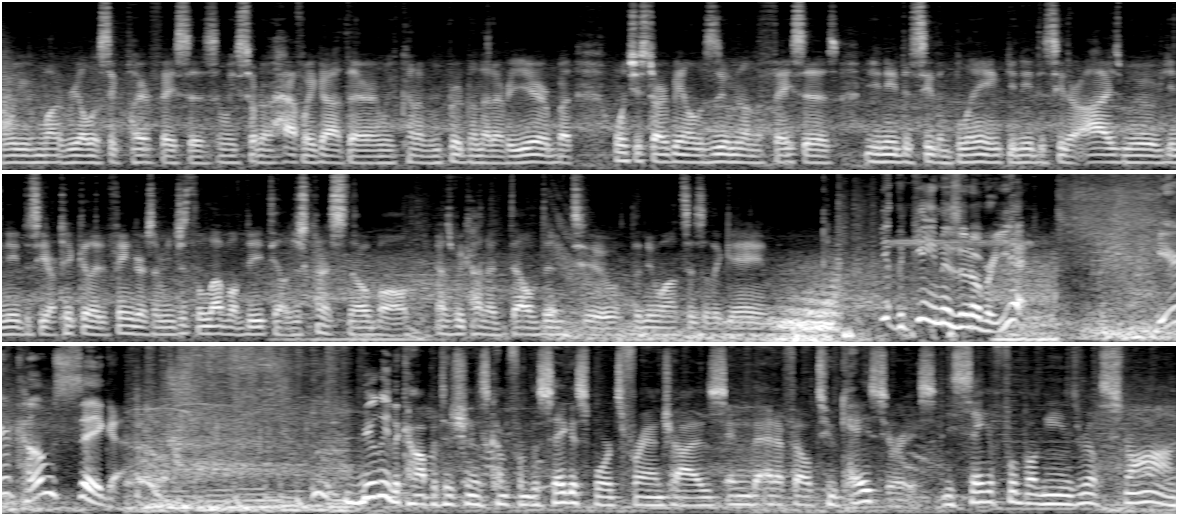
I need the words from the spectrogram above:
We wanted realistic player faces, and we sort of halfway got there, and we've kind of improved on that every year. But once you start being able to zoom in on the faces, you need to see them blink, you need to see their eyes move, you need to see articulated fingers. I mean, just the level of detail just kind of snowballed as we kind of delved into the nuances of the game. Yeah, the game isn't over yet. Here comes Sega. Really, the competition has come from the Sega Sports franchise and the NFL 2K series. The Sega football game is real strong.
